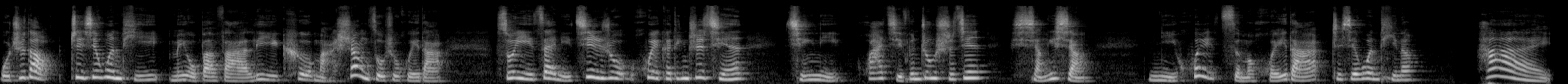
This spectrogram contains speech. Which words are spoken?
我知道这些问题没有办法立刻马上做出回答，所以在你进入会客厅之前，请你花几分钟时间想一想，你会怎么回答这些问题呢？Hi,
